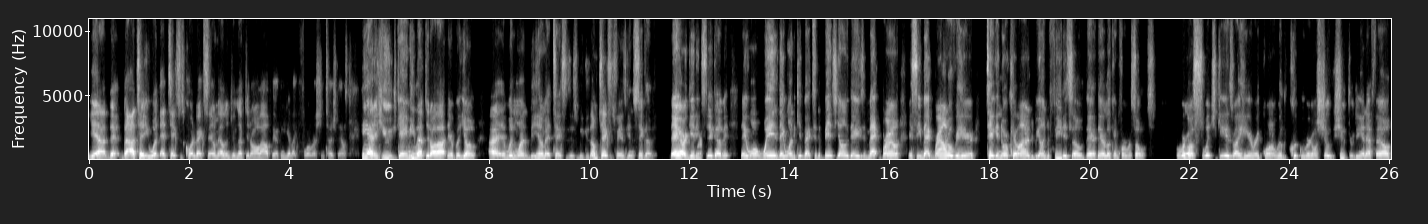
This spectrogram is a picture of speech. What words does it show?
yeah, that, but I'll tell you what, that Texas quarterback Sam Ehlinger left it all out there. I think he had like four rushing touchdowns. He had a huge game. He left it all out there. But yo, I wouldn't want to be him at Texas this week because them Texas fans getting sick of it. They are getting right. sick of it. They want wins. They want to get back to the Vince Young days and Mack Brown. They see Mack Brown over here taking North Carolina to be undefeated, so they're they're looking for results. But we're gonna switch gears right here, Raekwon, really quickly. We're gonna shoot shoot through the NFL.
